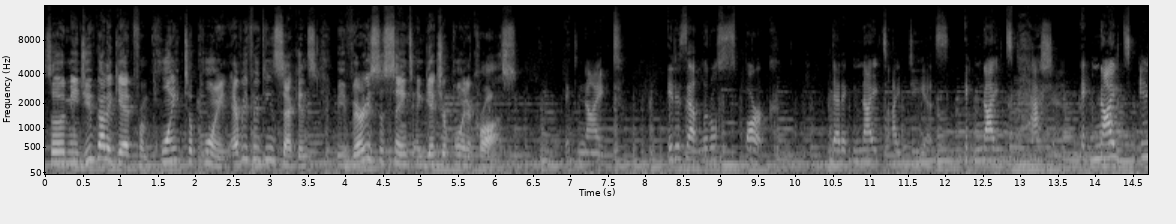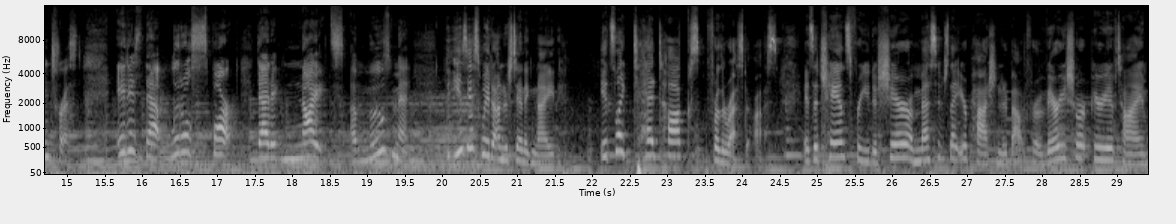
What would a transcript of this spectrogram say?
So it means you've got to get from point to point every 15 seconds, be very succinct, and get your point across. Hmm, Ignite. It is that little spark that ignites ideas, ignites passion, ignites interest. It is that little spark that ignites a movement. The easiest way to understand Ignite it's like TED Talks for the rest of us. It's a chance for you to share a message that you're passionate about for a very short period of time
